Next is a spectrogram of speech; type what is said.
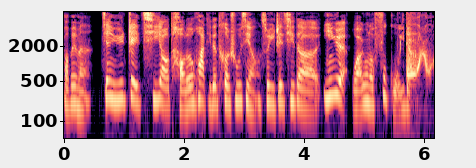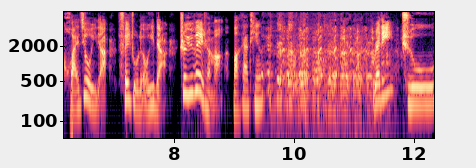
宝贝们，鉴于这期要讨论话题的特殊性，所以这期的音乐我要用的复古一点、怀旧一点、非主流一点。至于为什么，往下听。Ready, to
